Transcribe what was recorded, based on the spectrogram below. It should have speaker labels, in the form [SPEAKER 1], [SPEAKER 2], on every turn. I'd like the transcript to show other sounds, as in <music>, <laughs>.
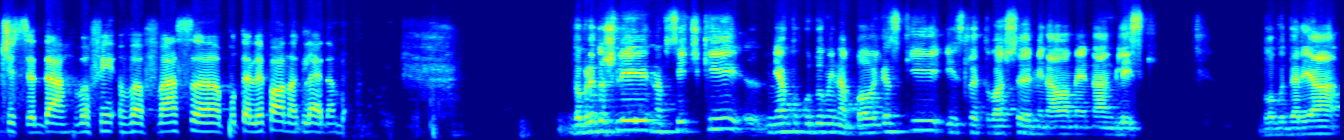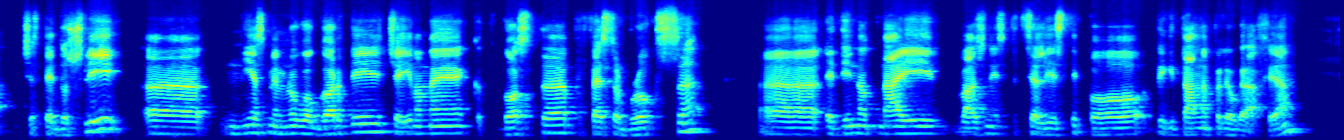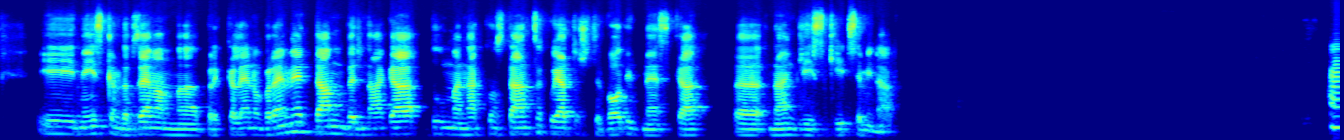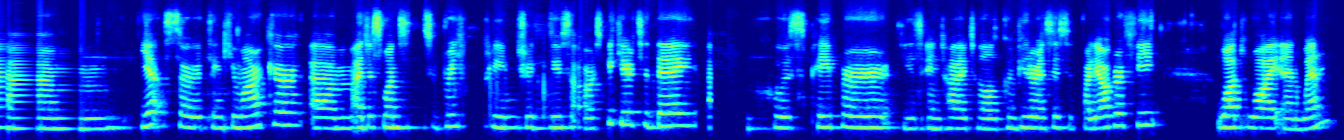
[SPEAKER 1] Че се, да, в, в вас а, по телефона гледам.
[SPEAKER 2] Добре дошли на всички. Няколко думи на български и след това ще минаваме на английски. Благодаря, че сте дошли. Ние сме много горди, че имаме като гост професор Брукс, един от най-важни специалисти по дигитална палеография. И не искам да вземам а, прекалено време. Дам веднага дума на Констанца, която ще води днеска е, на английски семинар.
[SPEAKER 3] Um, yeah, so thank you, Marco. Um, I just wanted to briefly introduce our speaker today, um, whose paper is entitled Computer-Assisted Paleography, What, Why, and When.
